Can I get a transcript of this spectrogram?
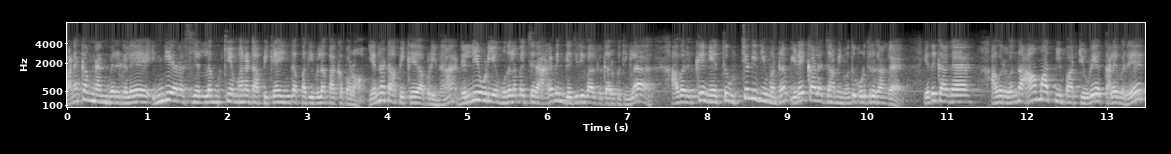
வணக்கம் நண்பர்களே இந்திய அரசியலில் முக்கியமான டாப்பிக்கை இந்த பதிவில் பார்க்க போகிறோம் என்ன டாபிக் அப்படின்னா டெல்லியுடைய முதலமைச்சர் அரவிந்த் கெஜ்ரிவால் இருக்கார் பார்த்தீங்களா? அவருக்கு நேற்று உச்சநீதிமன்றம் இடைக்கால ஜாமீன் வந்து கொடுத்துருக்காங்க. எதுக்காக? அவர் வந்து ஆம் ஆத்மி பார்ட்டியுடைய தலைவர்.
